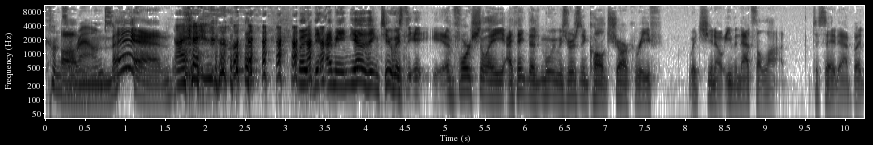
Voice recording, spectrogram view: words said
comes Oh, around man. I know. But I mean, the other thing too is, it, unfortunately, I think the movie was originally called Shark Reef, which you know, even that's a lot to say that. But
